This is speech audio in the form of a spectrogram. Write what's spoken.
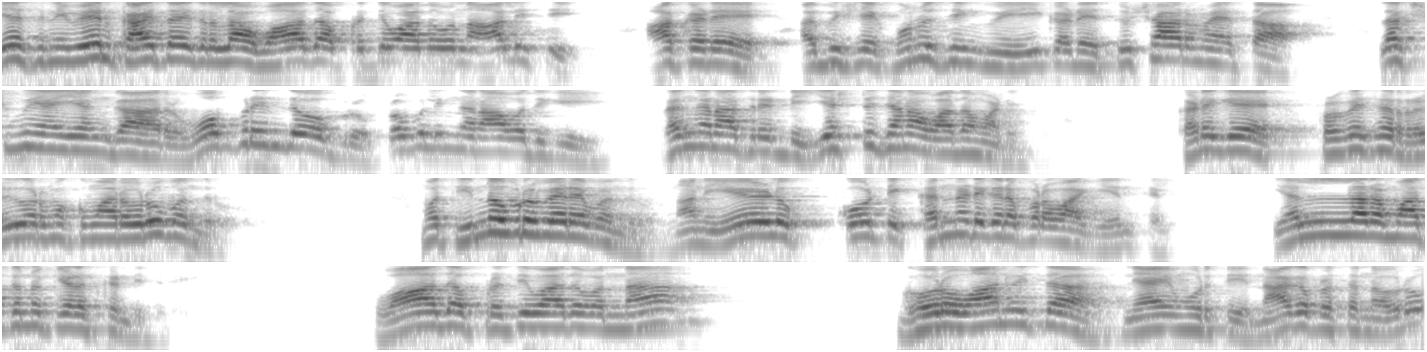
ಎಸ್, ನೀವೇನು ಕಾಯ್ತಾ ಇದ್ರಲ್ಲ, ವಾದ ಪ್ರತಿವಾದವನ್ನು ಆಲಿಸಿ. ಆ ಕಡೆ ಅಭಿಷೇಕ್ ಮನು ಸಿಂಘ್ವಿ, ಈ ಕಡೆ ತುಷಾರ್ ಮೆಹ್ತಾ, ಲಕ್ಷ್ಮೀ ಅಯ್ಯಂಗಾರ್ ಒಬ್ಬರಿಂದ ಒಬ್ರು ಪ್ರಭುಲಿಂಗ ನಾವದಗಿ ರಂಗನಾಥ್ ರೆಡ್ಡಿ, ಎಷ್ಟು ಜನ ವಾದ ಮಾಡಿದ್ರು? ಕಡೆಗೆ ಪ್ರೊಫೆಸರ್ ರವಿವರ್ಮ ಕುಮಾರ್ ಅವರು ಬಂದರು. ಮತ್ತು ಇನ್ನೊಬ್ಬರು ಬೇರೆ ಬಂದರು. ನಾನು ಏಳು ಕೋಟಿ ಕನ್ನಡಿಗರ ಪರವಾಗಿ ಅಂತೇಳಿ ಎಲ್ಲರ ಮಾತನ್ನು ಕೇಳಿಸ್ಕೊಂಡಿದ್ರಿ. ವಾದ ಪ್ರತಿವಾದವನ್ನು ಗೌರವಾನ್ವಿತ ನ್ಯಾಯಮೂರ್ತಿ ನಾಗಪ್ರಸನ್ನ ಅವರು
